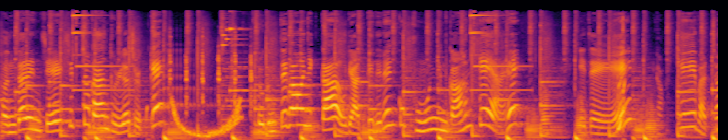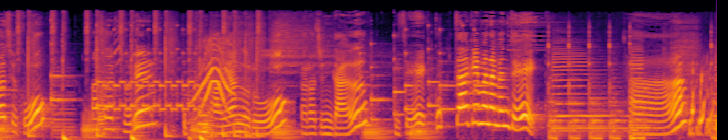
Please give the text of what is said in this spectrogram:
전자레인지에 10초간 돌려줄게. 조금 뜨거우니까 우리 아띠들은 꼭 부모님과 함께 해야 해. 이제 이렇게 맞춰주고 화살표를 오픈 방향으로 열어준 다음 이제 꼭 짜기만 하면 돼. 자, 오,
